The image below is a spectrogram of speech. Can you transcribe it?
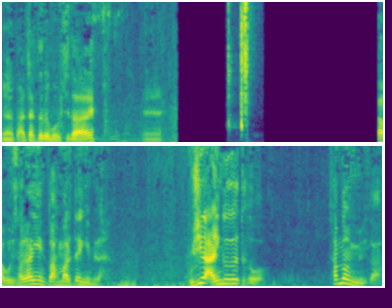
예, 바짝 들어봅시다. 예. 자, 우리 사장님 또 한 마리 땡깁니다. 부실이 아닌 것 같고. 참돔입니까?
